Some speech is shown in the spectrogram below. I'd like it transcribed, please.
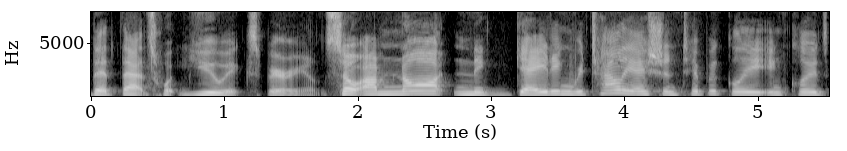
that that's what you experience. So I'm not negating retaliation typically includes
